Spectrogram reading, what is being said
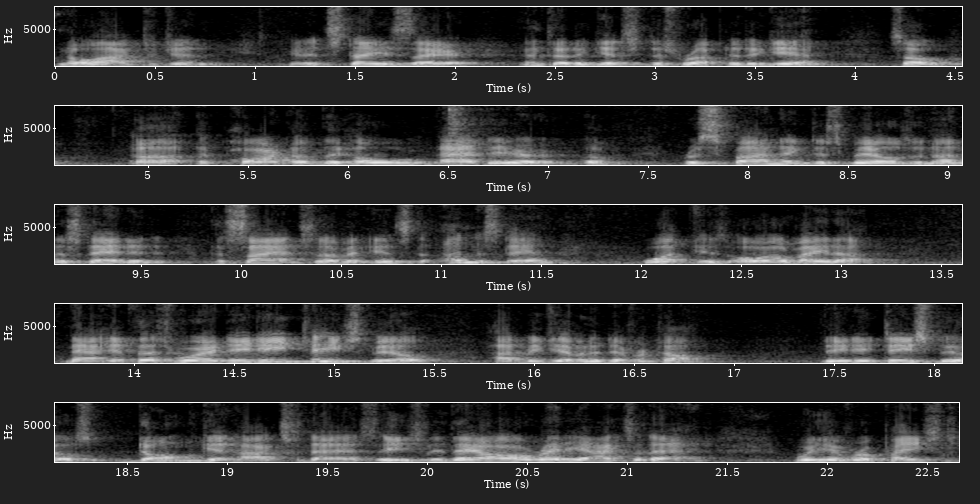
No oxygen, and it stays there until it gets disrupted again. So uh, part of the whole idea of responding to spills and understanding the science of it is to understand what is oil made of. Now, if this were a DDT spill, I'd be giving a different talk. DDT spills don't get oxidized easily. They are already oxidized. We have replaced,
